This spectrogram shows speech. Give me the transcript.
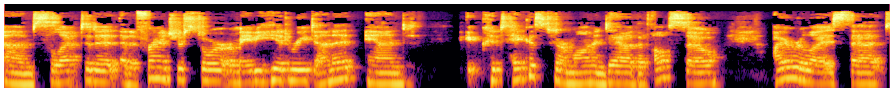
um, selected it at a furniture store, or maybe he had redone it, and it could take us to our mom and dad. But also, I realized that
